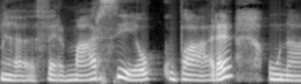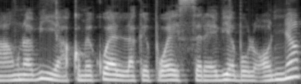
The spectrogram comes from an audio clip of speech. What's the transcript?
eh, fermarsi e occupare una, una, via come quella che può essere via Bologna,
